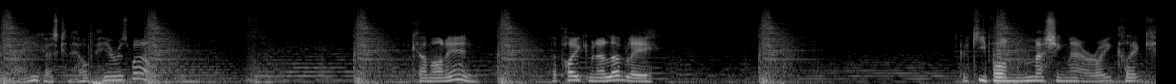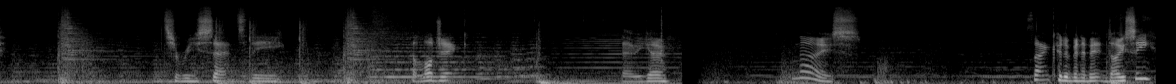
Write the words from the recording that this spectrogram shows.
Oh, you guys can help here as well. Come on in. The pikemen are lovely. Got to keep on mashing that right click to reset the the logic. There we go. Nice. So that could have been a bit dicey,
